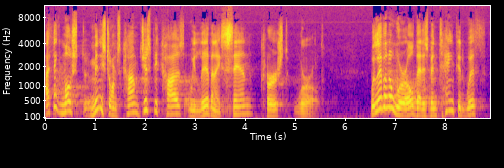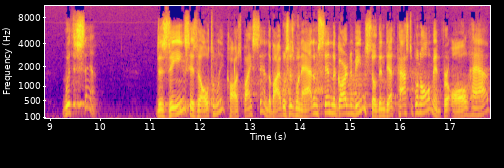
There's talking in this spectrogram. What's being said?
I think most many storms come just because we live in a sin cursed world. We live in a world that has been tainted with, with sin. Disease is ultimately caused by sin. The Bible says when Adam sinned in the Garden of Eden, so then death passed upon all men, for all have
